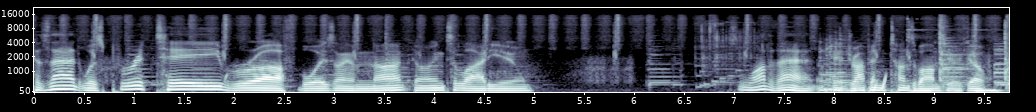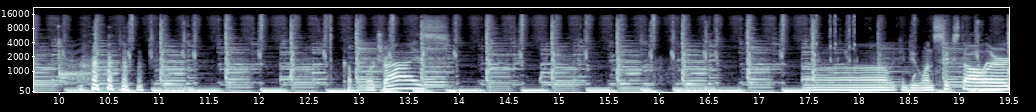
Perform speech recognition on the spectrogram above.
Because that was pretty rough, boys. I am not going to lie to you. It's a lot of that. Okay, dropping tons of bombs here. Go. A Couple more tries. Uh, we can do one six dollar.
